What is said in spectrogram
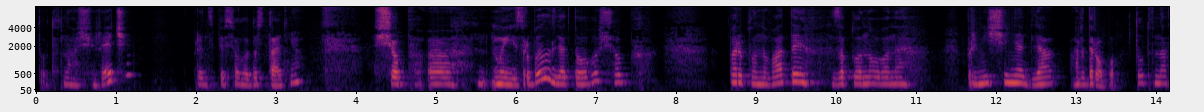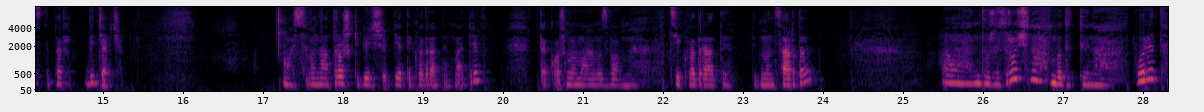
Тут наші речі. Принципі, всього достатньо. щоб е, ми її зробили для того, щоб перепланувати заплановане приміщення для гардеробу. Тут в нас тепер дитяче. Ось вона трошки більше 5 квадратних метрів. Також ми маємо з вами ці квадрати під мансардою. Дуже зручно, бо дитина поряд.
